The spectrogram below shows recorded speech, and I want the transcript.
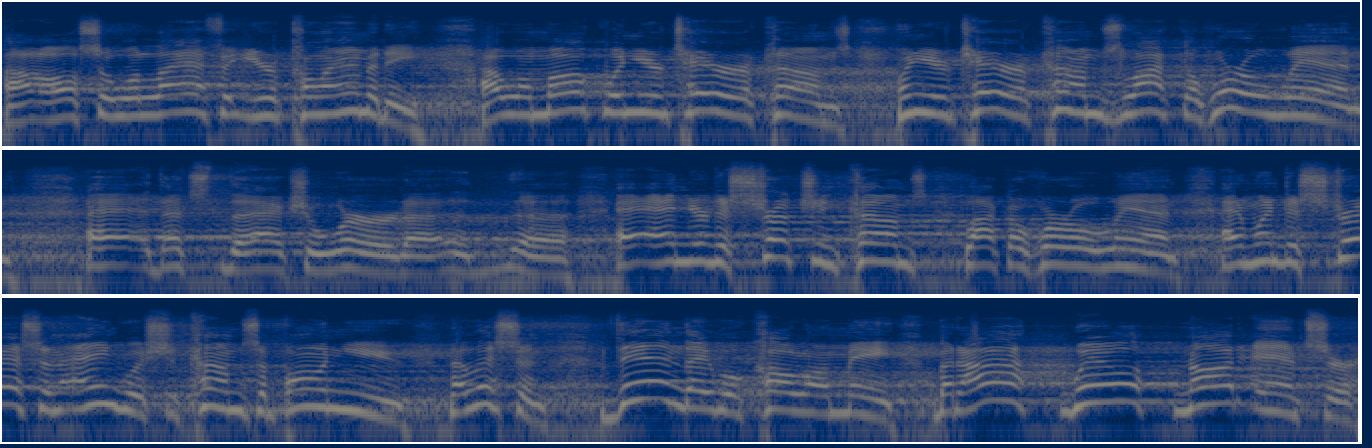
I also will laugh at your calamity. I will mock when your terror comes. When your terror comes like a whirlwind, uh, that's the actual word, uh, uh, and your destruction comes like a whirlwind. And when distress and anguish comes upon you, now listen, then they will call on me, but I will not answer.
